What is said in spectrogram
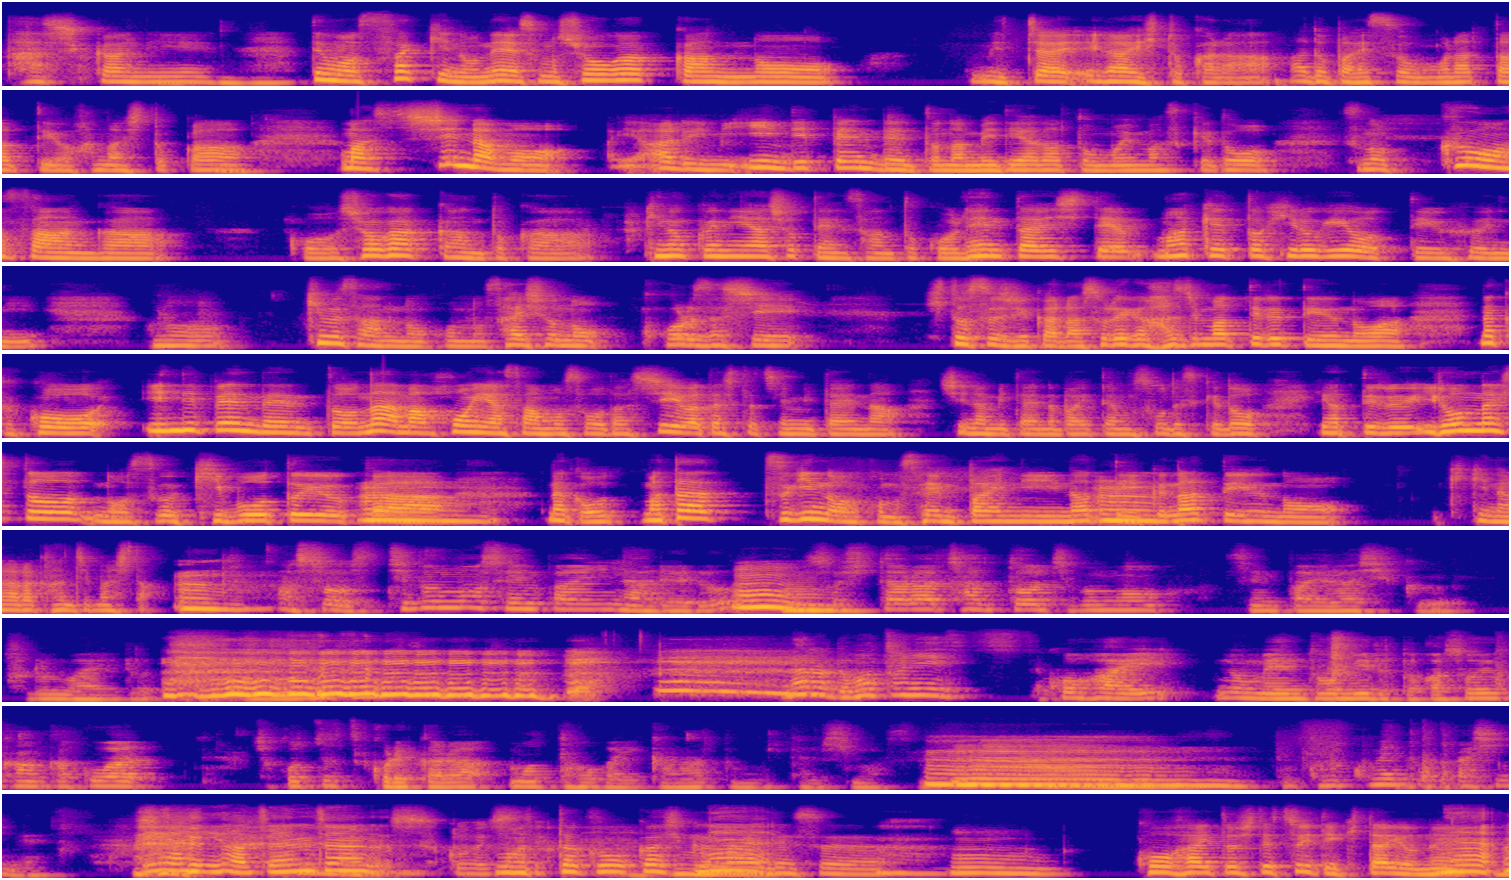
確かに。でもさっきのね、その小学館のめっちゃ偉い人からアドバイスをもらったっていう話とか、まあ、シンラもある意味インディペンデントなメディアだと思いますけど、そのクオンさんが、こう、小学館とか、紀ノ国屋書店さんとこう連帯してマーケットを広げようっていうふうに、この、キムさんのこの最初の志一筋からそれが始まってるっていうのは、なんかこう、インディペンデントな、まあ本屋さんもそうだし、私たちみたいな、シナみたいな媒体もそうですけど、やってるいろんな人のすごい希望というか、なんかおまた次のこの先輩になっていくなっていうのを聞きながら感じました。うんあそうです。自分も先輩になれる。うんそしたらちゃんと自分も先輩らしく振る舞える。なので本当に後輩の面倒を見るとかそういう感覚はちょこっとずつこれから持った方がいいかなと思ったりします、ううんんこのコメントおかしいね。いやいや、全然すごい。全くおかしくないです。うんうん後輩としてついていきたいよね。ね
